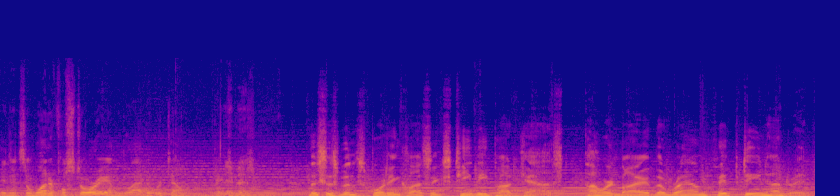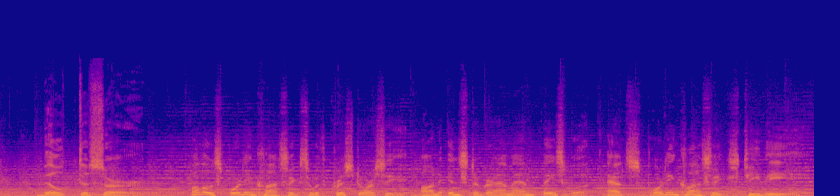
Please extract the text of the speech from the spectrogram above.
And it's a wonderful story. I'm glad that we're telling it. Amen. This has been Sporting Classics TV podcast, powered by the Ram 1500, built to serve. Follow Sporting Classics with Chris Dorsey on Instagram and Facebook at Sporting Classics TV.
